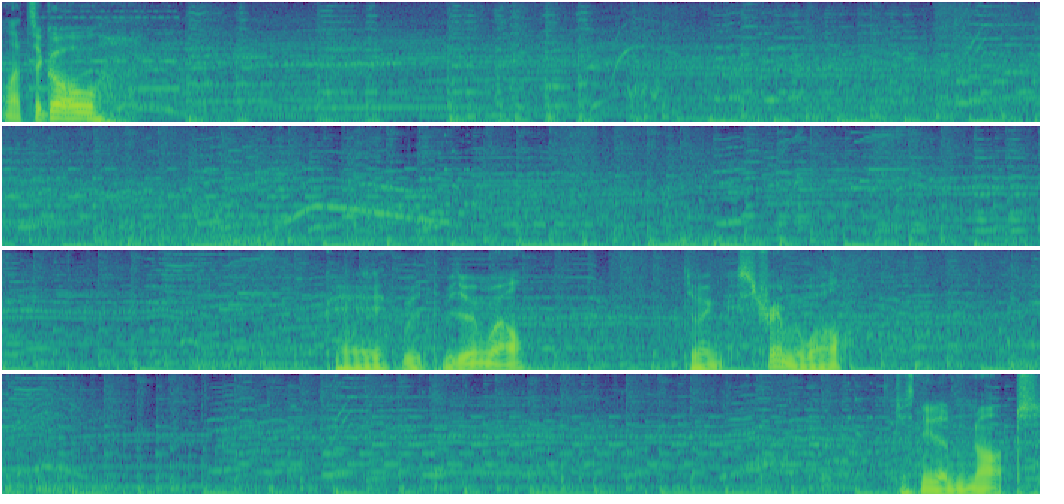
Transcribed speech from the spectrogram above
Let's go. Okay, we're, we're doing well. Doing extremely well. Just need a not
